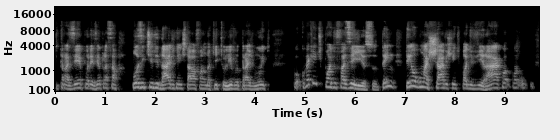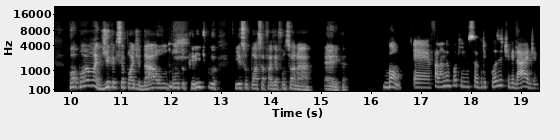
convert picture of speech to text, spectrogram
De trazer, por exemplo, essa positividade que a gente estava falando aqui, que o livro traz muito como é que a gente pode fazer isso? Tem, tem algumas chaves que a gente pode virar? Qual, qual, qual é uma dica que você pode dar, ou um ponto crítico que isso possa fazer funcionar, Érica? Bom, é, falando um pouquinho sobre positividade,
